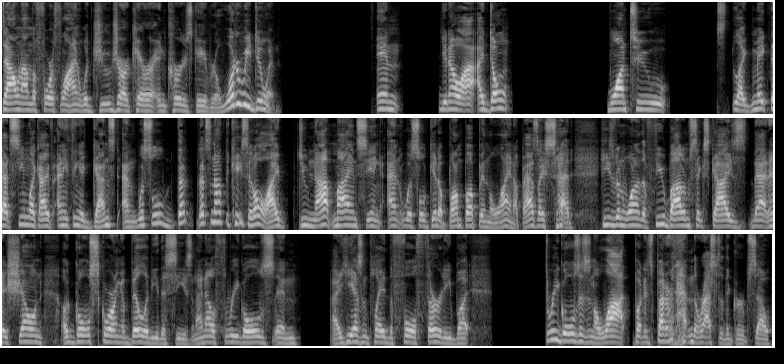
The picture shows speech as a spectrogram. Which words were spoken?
down on the fourth line with Jujhar Khaira and Curtis Gabriel. What are we doing? And, you know, I, I don't want to like make that seem like I have anything against Entwistle. That that's not the case at all. I do not mind seeing Entwistle get a bump up in the lineup. As I said, he's been one of the few bottom six guys that has shown a goal scoring ability this season. I know three goals and uh, he hasn't played the full 30, but three goals isn't a lot, but it's better than the rest of the group. So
